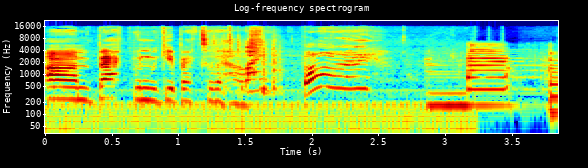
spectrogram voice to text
um, back when we get back to the house. Bye. Bye.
